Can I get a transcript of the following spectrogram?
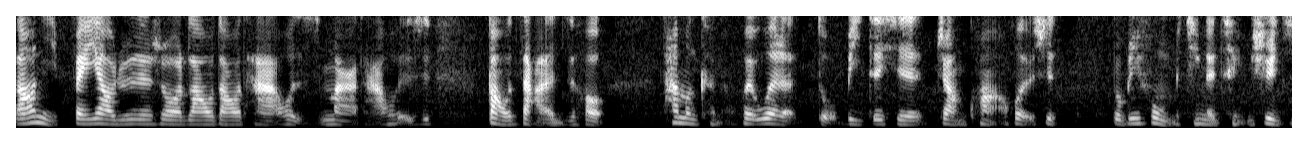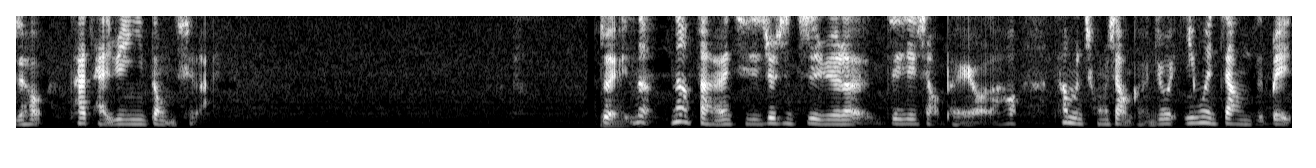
然后你非要就是说唠叨他，或者是骂他，或者是爆炸了之后，他们可能会为了躲避这些状况，或者是躲避父母亲的情绪之后，他才愿意动起来。对，那那反而其实就是制约了这些小朋友，然后他们从小可能就会因为这样子被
